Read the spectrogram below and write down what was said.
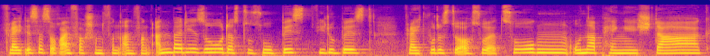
vielleicht ist das auch einfach schon von Anfang an bei dir so, dass du so bist, wie du bist. Vielleicht wurdest du auch so erzogen, unabhängig, stark,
